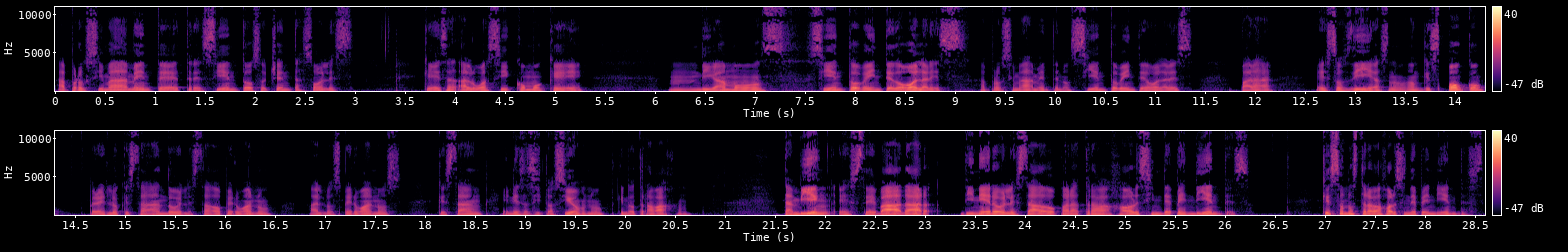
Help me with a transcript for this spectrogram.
aproximadamente 380 soles, que es algo así como que, mm, digamos, 120 dólares aproximadamente, ¿no? 120 dólares para estos días, ¿no? Aunque es poco, es lo que está dando el Estado peruano a los peruanos que están en esa situación, ¿no? Que no trabajan. También este, va a dar dinero el Estado para trabajadores independientes. ¿Qué son los trabajadores independientes?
